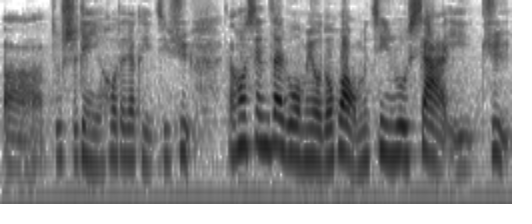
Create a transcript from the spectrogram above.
啊，就十点以后大家可以继续。然后现在如果没有的话，我们进入下一句。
